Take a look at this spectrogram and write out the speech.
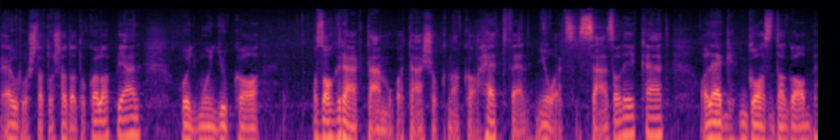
eurostatos adatok alapján, hogy mondjuk a az agrártámogatásoknak a 78%-át a leggazdagabb,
